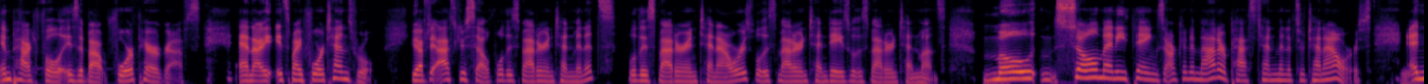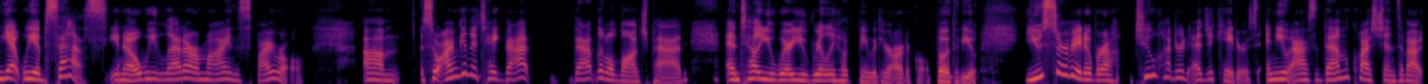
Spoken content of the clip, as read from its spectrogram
impactful is about four paragraphs, and I it's my four tens rule. You have to ask yourself: Will this matter in ten minutes? Will this matter in ten hours? Will this matter in ten days? Will this matter in ten months? Mm-hmm. Mo so many things aren't going to matter past ten minutes or ten hours, and yet we obsess. You know, we let our minds spiral. Um, so I'm going to take that that little launch pad and tell you where you really hooked me with your article, both of you. You surveyed over 200 educators and you asked them questions about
